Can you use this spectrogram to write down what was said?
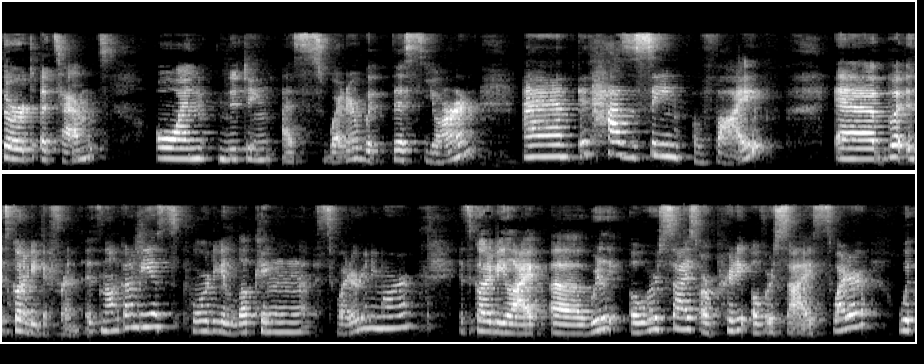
third attempt on knitting a sweater with this yarn and it has the same vibe uh, but it's gonna be different. It's not gonna be a sporty looking sweater anymore. It's gonna be like a really oversized or pretty oversized sweater with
